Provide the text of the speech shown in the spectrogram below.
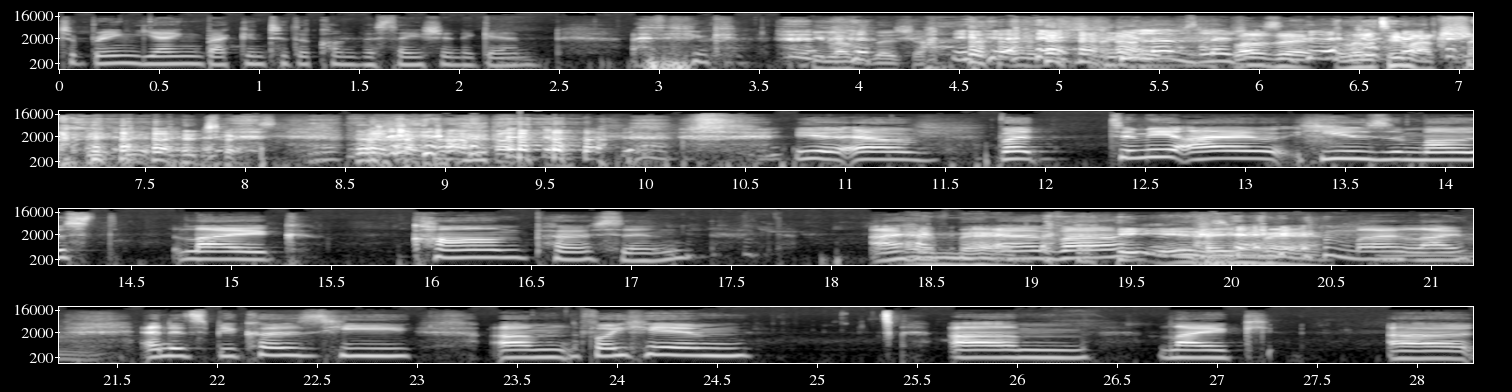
To bring Yang back into the conversation again, I think He loves leisure. he loves leisure. Loves it a little too much. Yeah, um, but to me, I he is the most like calm person I have Amen. ever. Amen. in my life, and it's because he, um, for him, um, like, uh,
